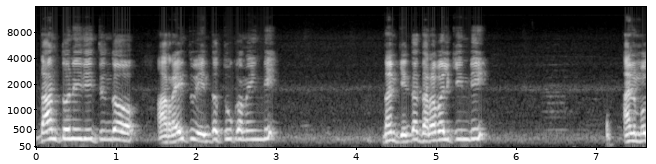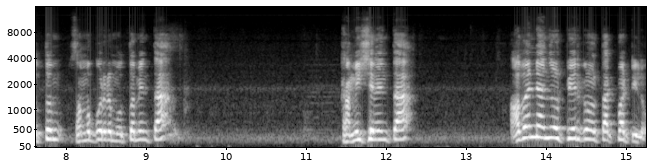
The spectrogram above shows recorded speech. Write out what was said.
దాంతో ఏదైతుందో ఆ రైతు ఎంత తూకమైంది దానికి ఎంత ధర పలికింది ఆయన మొత్తం సమకూరిన మొత్తం ఎంత కమిషన్ ఎంత అవన్నీ అందులో పేర్కొన్న తక్పట్టిలో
